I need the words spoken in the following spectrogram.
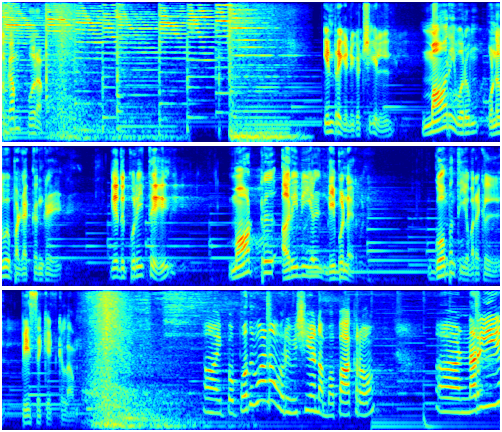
அகம்புறம் இன்றைய நிகழ்ச்சியில் மாறி வரும் உணவு பழக்கங்கள். இது குறித்து மாற்று அறிவியல் நிபுணர் கோமதி அவர்கள் பேச கேட்கலாம். இப்போ பொதுவான ஒரு விஷயம் நம்ம பார்க்குறோம். நிறைய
